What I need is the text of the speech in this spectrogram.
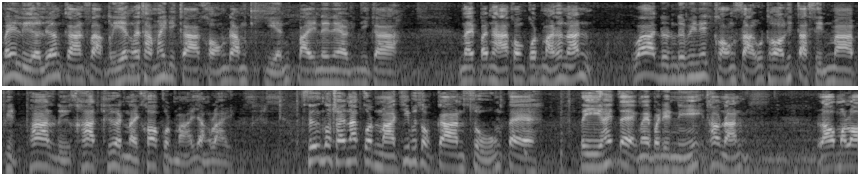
ไม่เหลือเรื่องการฝากเลี้ยง และทำให้ดีกาของดำเขียนไปในแนวดีกา ในปัญหาของกฎหมายเท่านั้น ว่าดุลพินิจของศาลอุทธรณ์ที่ตัดสินมาผิดพลาดหรือคลาดเคลื่อนในข้อกฎหมายอย่างไร ซึ่งต้องใช้นักกฎหมายที่ประสบการณ์สูงแต่ตีให้แตกในประเด็นนี้เท่านั้น เรามารอ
